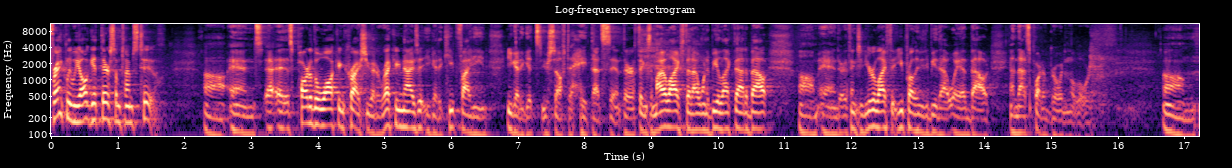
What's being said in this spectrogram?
frankly, we all get there sometimes too. Uh, and as part of the walk in Christ, you got to recognize it. You got to keep fighting. You got to get yourself to hate that sin. There are things in my life that I want to be like that about, um, and there are things in your life that you probably need to be that way about, and that's part of growing in the Lord. Um,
